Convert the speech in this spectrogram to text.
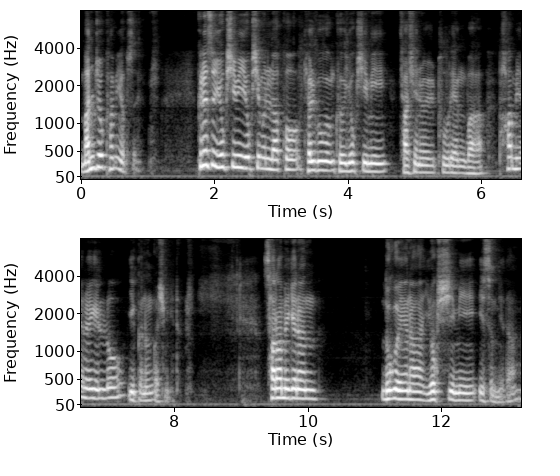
만족함이 없어요. 그래서 욕심이 욕심을 낳고 결국은 그 욕심이 자신을 불행과 파멸의 길로 이끄는 것입니다. 사람에게는 누구에나 욕심이 있습니다.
